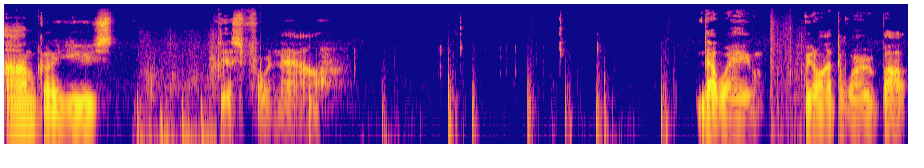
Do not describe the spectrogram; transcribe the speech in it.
I'm going to use this for now. That way we don't have to worry about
